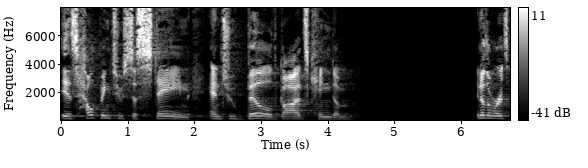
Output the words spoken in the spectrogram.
is helping to sustain and to build God's kingdom. In other words,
